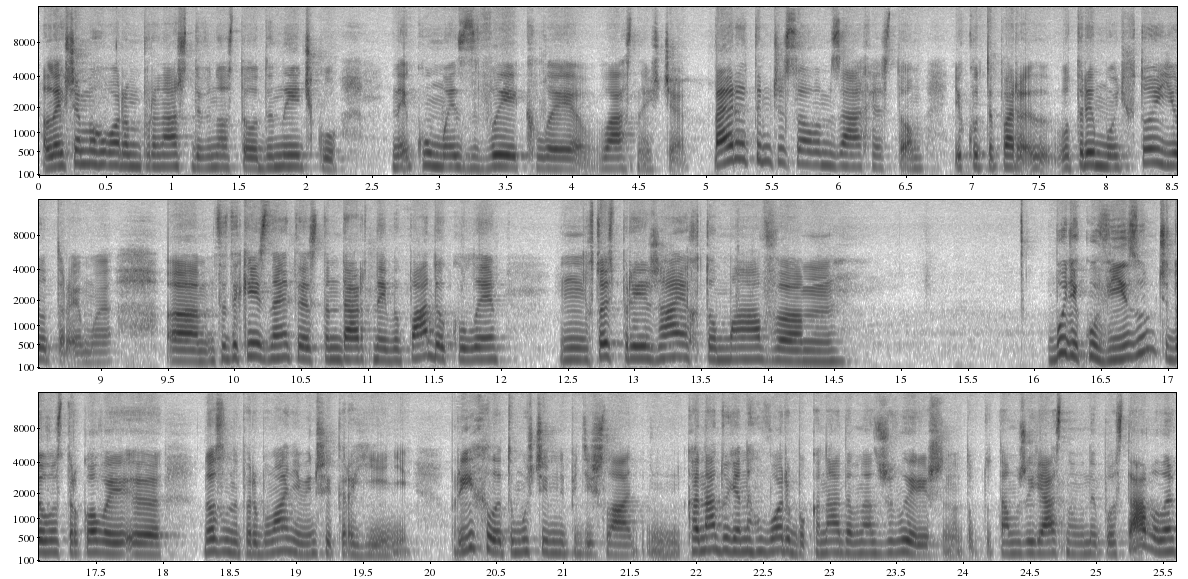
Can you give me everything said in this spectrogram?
Але якщо ми говоримо про нашу 91-ку, на яку ми звикли власне ще перед тимчасовим захистом, яку тепер е, отримують, хто її отримує. Е, Це такий, знаєте, стандартний випадок, коли хтось приїжджає, хто мав. Будь-яку візу чи довгостроковий е, дозвіл на перебування в іншій країні. Приїхали, тому що їм не підійшла. Канаду я не говорю, бо Канада в нас вже вирішена. Тобто там вже ясно вони поставили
